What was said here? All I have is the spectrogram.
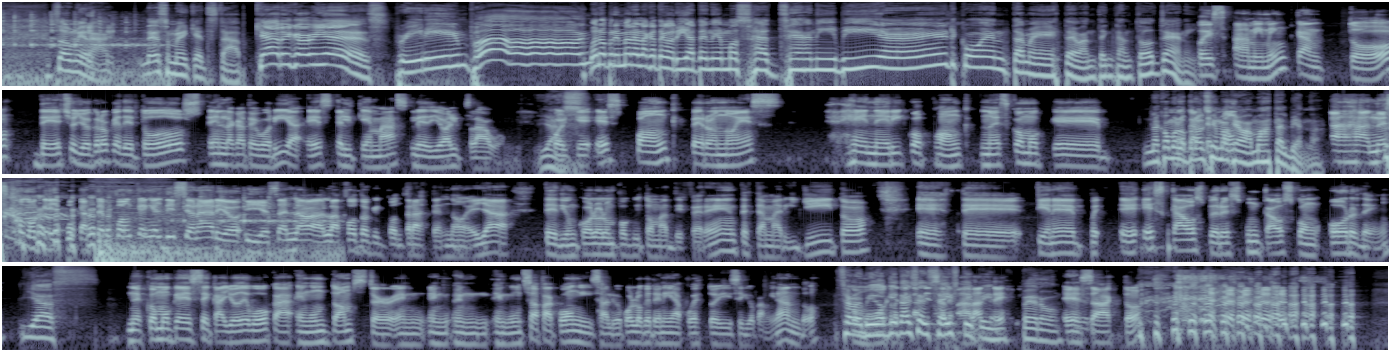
so mira, let's make it stop. Category is pretty punk. bueno, primero en la categoría tenemos a Danny Beard. Cuéntame, Esteban, ¿te encantó Danny? Pues a mí me encantó. De hecho, yo creo que de todos en la categoría es el que más le dio al clavo. Yes. Porque es punk, pero no es genérico punk. No es como que No es como lo próximo punk. que vamos a estar viendo. Ajá, no es como que buscaste punk en el diccionario y esa es la, la foto que encontraste. No, ella te dio un color un poquito más diferente, este amarillito, este, tiene, pues, eh, es caos, pero es un caos con orden. Yes. No es como que se cayó de boca en un dumpster, en, en- en- en un zafacón y salió con lo que tenía puesto y siguió caminando. Se olvidó quitarse el safety pin, pero Exacto.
